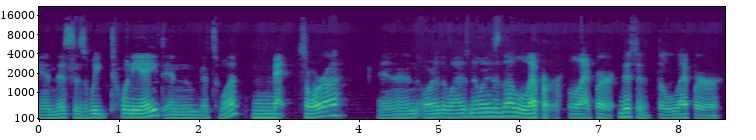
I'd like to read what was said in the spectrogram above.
And this is week 28, and it's what? Metzora And or otherwise known as the leper. leper. This is the leper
